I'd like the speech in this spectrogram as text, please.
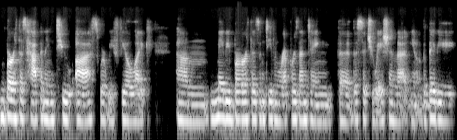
birth is happening to us, where we feel like um, maybe birth isn't even representing the the situation that you know the baby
